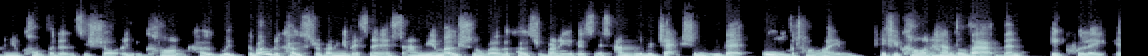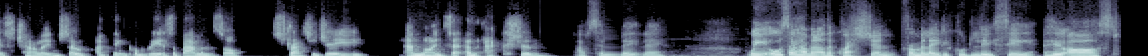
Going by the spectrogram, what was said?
and your confidence is shot, and you can't cope with the roller coaster of running a business and the emotional roller coaster of running a business and the rejection that you get all the time. If you can't handle that, then equally it's challenge. So I think probably it's a balance of strategy and mindset and action. Absolutely. We also have another question from a lady called Lucy who asked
